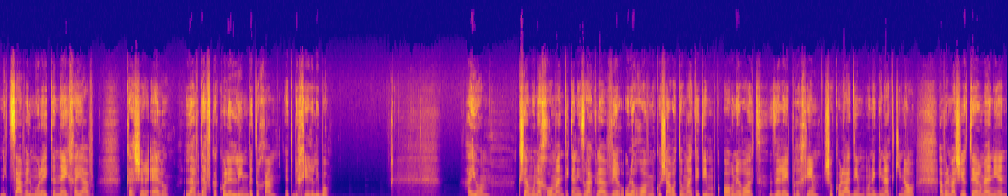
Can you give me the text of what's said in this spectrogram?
ניצב אל מול איתני חייו, כאשר אלו לאו דווקא כוללים בתוכם את בחיר ליבו. היום, כשהמונח רומנטיקה נזרק לאוויר, הוא לרוב מקושר אוטומטית עם אור נרות, זרי פרחים, שוקולדים ונגינת כינור, אבל מה שיותר מעניין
